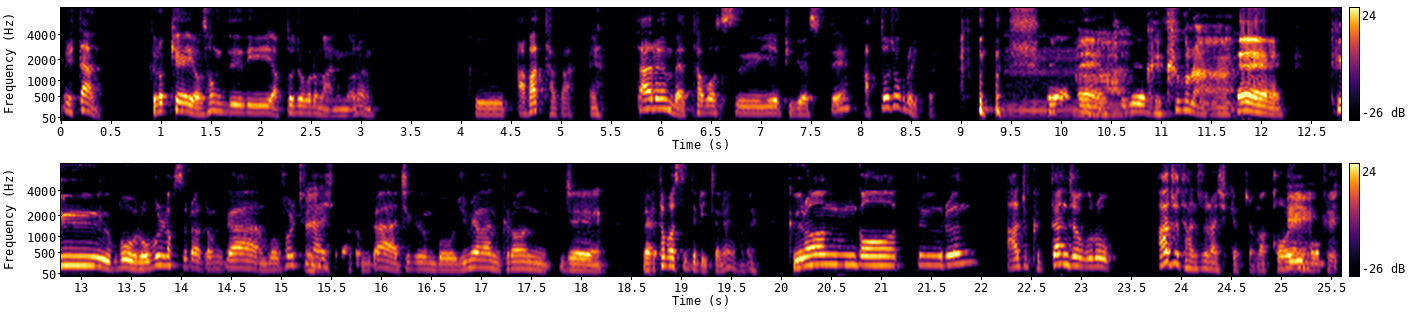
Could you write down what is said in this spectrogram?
일단, 그렇게 여성들이 압도적으로 많은 거는 그 아바타가, 예, 다른 메타버스에 비교했을 때 압도적으로 이뻐요. 음, 네, 네. 아, 지금- 그게 크구나. 네. 그, 뭐, Roblox라던가, 뭐, Fortnite이라던가, 지금 뭐, 유명한 그런, 이제, 메타버스들이 있잖아요. 네. 그런 것들은 아주 극단적으로 아주 단순화시켰죠. 막 거의 네, 뭐, 그렇죠.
